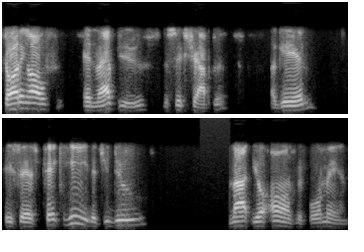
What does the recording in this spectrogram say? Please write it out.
Starting off in Matthew, the sixth chapter, again, he says, Take heed that you do not your alms before man.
